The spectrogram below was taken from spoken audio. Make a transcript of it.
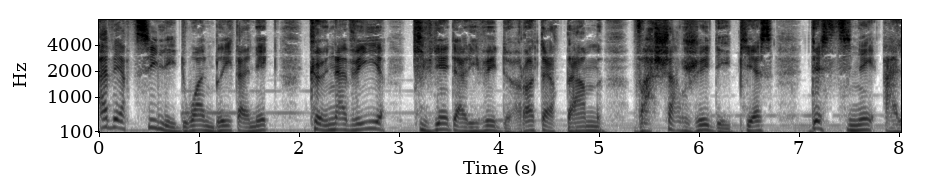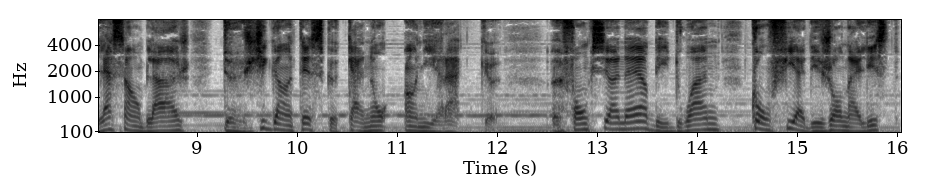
avertit les douanes britanniques qu'un navire qui vient d'arriver de Rotterdam va charger des pièces destinées à l'assemblage d'un gigantesque canon en Irak. Un fonctionnaire des douanes confie à des journalistes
